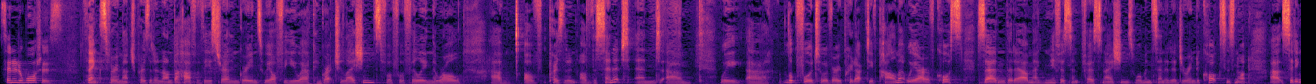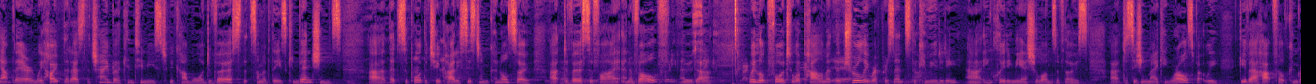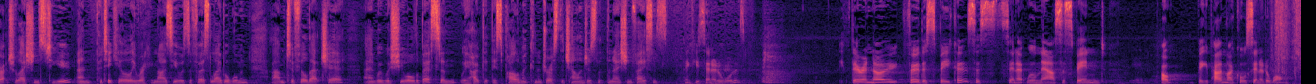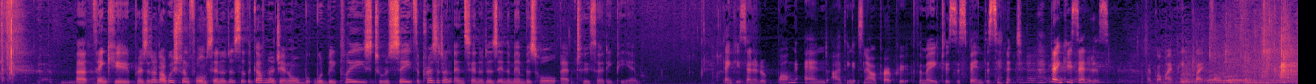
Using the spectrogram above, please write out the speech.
Senator Waters. Thanks very much, President. On behalf of the Australian Greens, we offer you our congratulations for fulfilling the role um, of President of the Senate, and um, we uh, look forward to a very productive parliament. We are, of course, saddened that our magnificent First Nations woman, Senator Dorinda Cox, is not uh, sitting up there, and we hope that as the chamber continues to become more diverse, that some of these conventions uh, that support the two-party system can also uh, diversify and evolve. And uh, we look forward to a parliament that truly represents the community, uh, including the echelons of those uh, decision-making roles. But we give our heartfelt congratulations to you and particularly recognise you as the first Labor woman um, to fill that chair. And we wish you all the best and we hope that this parliament can address the challenges that the nation faces. Thank you, Senator Waters. If there are no further speakers, the Senate will now suspend. Oh, beg your pardon, I call Senator Wong. Uh, thank you, President. I wish to inform senators that the Governor-General would be pleased to receive the President and senators in the Members' Hall at 2.30pm. Thank you, Senator Wong, and I think it's now appropriate for me to suspend the Senate. Thank you, senators. I've got my pink plate on.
